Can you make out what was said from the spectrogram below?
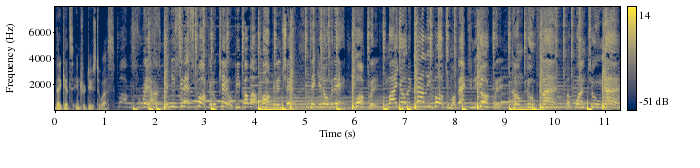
that gets introduced to us. Spark is for real. When you see that spark, it'll kill. Peep, how about park it and chill? Take it over there, walk with it. From Mayo to Cali, Baltimore, back to New York with it. Come through flying, up 129.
